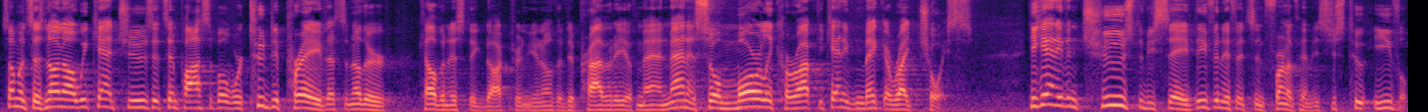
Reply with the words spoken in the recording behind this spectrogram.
Someone says, no, no, we can't choose, it's impossible, we're too depraved. That's another Calvinistic doctrine, you know, the depravity of man. Man is so morally corrupt, he can't even make a right choice. He can't even choose to be saved, even if it's in front of him. It's just too evil.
